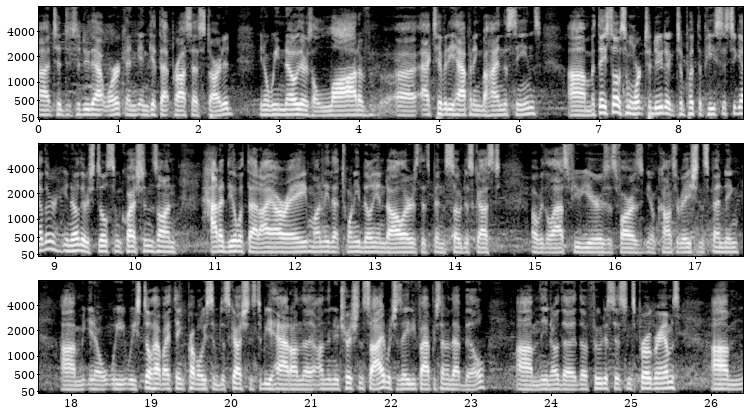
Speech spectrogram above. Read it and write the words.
Uh, to, to do that work and, and, get that process started. You know, we know there's a lot of uh, activity happening behind the scenes, um, but they still have some work to do to, to, put the pieces together. You know, there's still some questions on how to deal with that IRA money, that $20 billion that's been so discussed over the last few years as far as you know conservation spending. Um, you know, we, we still have, I think, probably some discussions to be had on the on the nutrition side, which is 85% of that bill. Um, you know, the the food assistance programs. Um,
